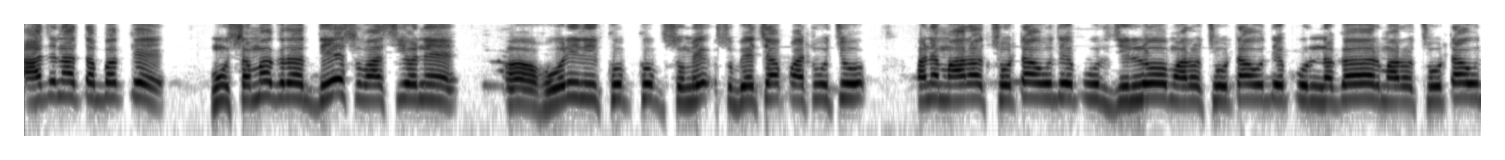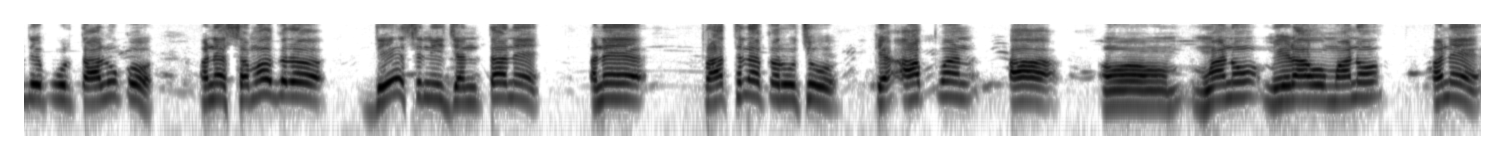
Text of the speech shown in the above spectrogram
આજના તબક્કે હું સમગ્ર દેશવાસીઓને હોળીની ખૂબ ખૂબ શુભેચ્છા પાઠવું છું. અને મારો છોટાઉદેપુર જિલ્લો, મારો છોટાઉદેપુર નગર, મારો છોટાઉદેપુર તાલુકો અને સમગ્ર દેશની જનતાને અને પ્રાર્થના કરું છું કે આપ પણ આ માનો, મેળાઓ માનો અને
